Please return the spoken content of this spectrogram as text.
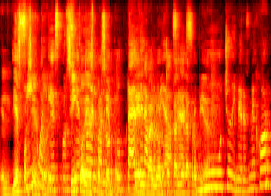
El 10%. 5 el 10%, 5, 10 del valor total, de, la valor total de la propiedad. Mucho dinero. Es mejor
